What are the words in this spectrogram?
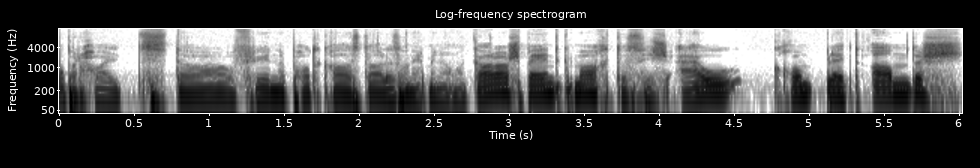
aber halt da früher Podcast alles habe ich mit einer GarageBand gemacht. Das ist auch komplett anders.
